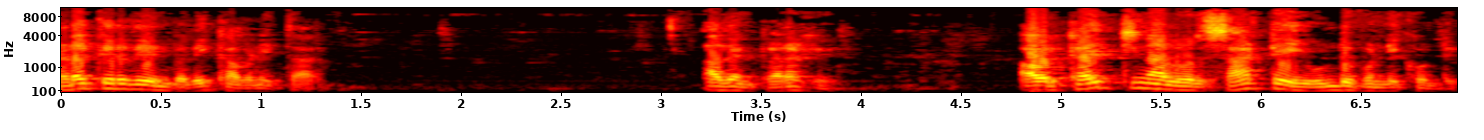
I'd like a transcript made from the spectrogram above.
நடக்கிறது என்பதை கவனித்தார். அதன் பிறகு அவர் கயிற்றினால் ஒரு சாட்டையை உண்டு பண்ணி கொண்டு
